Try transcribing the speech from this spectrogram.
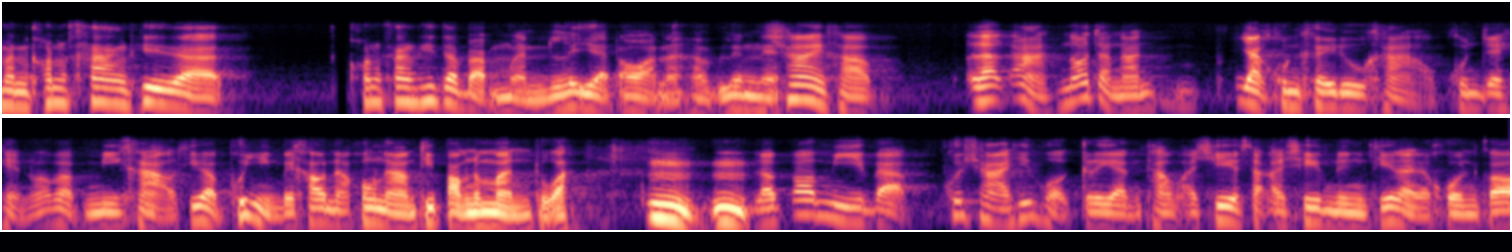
มันค่อนข้างที่จะค่อนข้างที่จะแบบเหมือนละเอียดอ่อนนะครับ เรื่องเนี้ยใช่ครับ แล้วอะนอกจากนั้นอย่างคุณเคยดูข่าว คุณจะเห็นว่าแบบมีข่าวที่แบบผู้หญิงไปเข้าห้องน้ำที่ปั๊มน้ำมันถูกปะอืมอืมแล้วก็มีแบบผู้ชายที่หัวเกรียนทำอาชีพสักอาชีพหนึ่งที่หลายๆคนก็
